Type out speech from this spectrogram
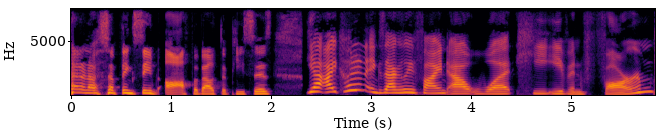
I don't know, something seemed off about the pieces. Yeah, I couldn't exactly find out what he even farmed.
